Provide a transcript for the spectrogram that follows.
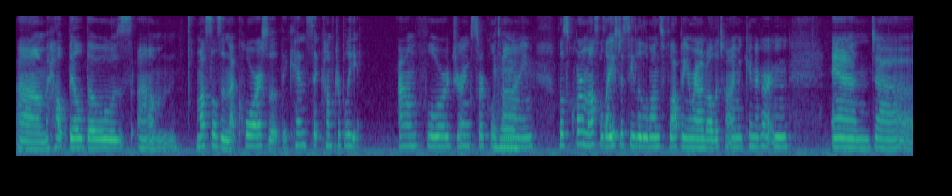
um, help build those um, muscles in that core so that they can sit comfortably on the floor during circle mm-hmm. time. Those core muscles, I used to see little ones flopping around all the time in kindergarten, and uh,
